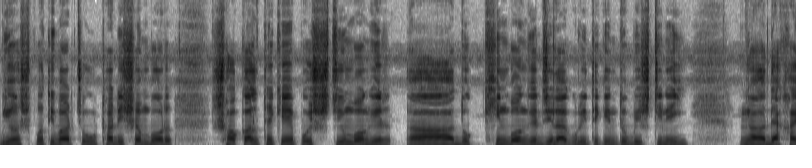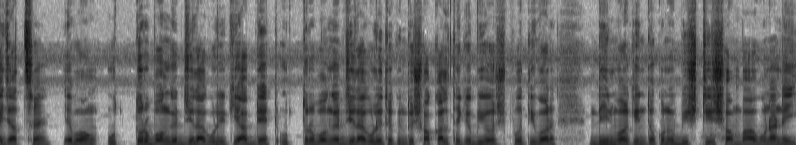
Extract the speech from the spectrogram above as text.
বৃহস্পতিবার চৌঠা ডিসেম্বর সকাল থেকে পশ্চিমবঙ্গের দক্ষিণবঙ্গের জেলাগুলিতে কিন্তু বৃষ্টি নেই দেখাই যাচ্ছে এবং উত্তরবঙ্গের জেলাগুলির কি আপডেট? উত্তরবঙ্গের জেলাগুলিতে কিন্তু সকাল থেকে বৃহস্পতিবার দিনভর কিন্তু কোনো বৃষ্টির সম্ভাবনা নেই।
